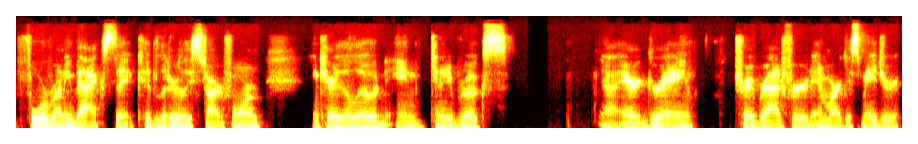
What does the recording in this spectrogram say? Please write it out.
four running backs that could literally start for them and carry the load. In Kennedy Brooks, uh, Eric Gray, Tre Bradford, and Marcus Major.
